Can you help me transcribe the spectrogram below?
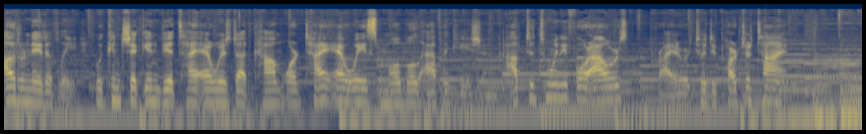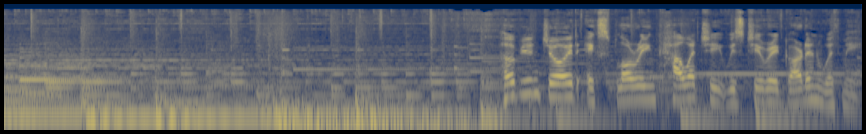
Alternatively, we can check in via thaiairways.com or Thai Airways mobile application up to 24 hours prior to departure time. Hope you enjoyed exploring Kawachi Wisteria Garden with me.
